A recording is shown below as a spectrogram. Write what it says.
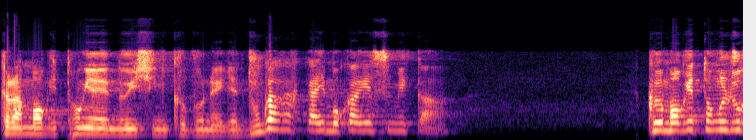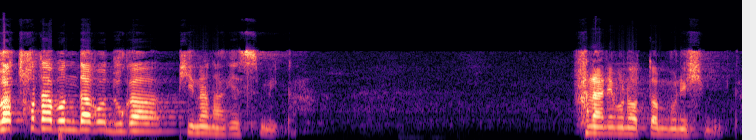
그러나 먹이통에 누이신 그분에게 누가 가까이 못 가겠습니까? 그 먹이통을 누가 쳐다본다고 누가 비난하겠습니까? 하나님은 어떤 분이십니까?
